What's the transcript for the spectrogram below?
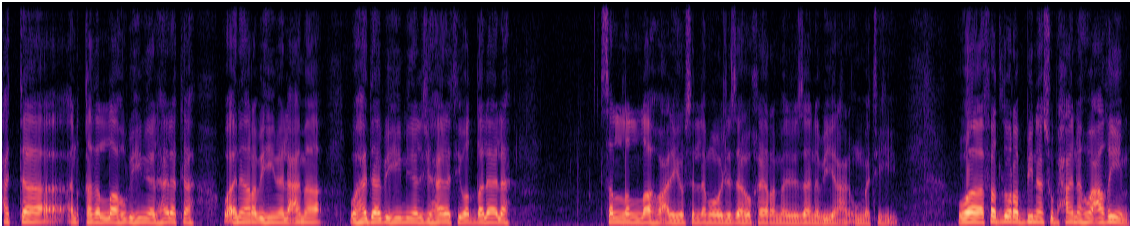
حتى أنقذ الله به من الهلكة وأنار به من العمى وهدى به من الجهالة والضلالة. صلى الله عليه وسلم وجزاه خير ما جزى نبيا عن أمته. وفضل ربنا سبحانه عظيم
